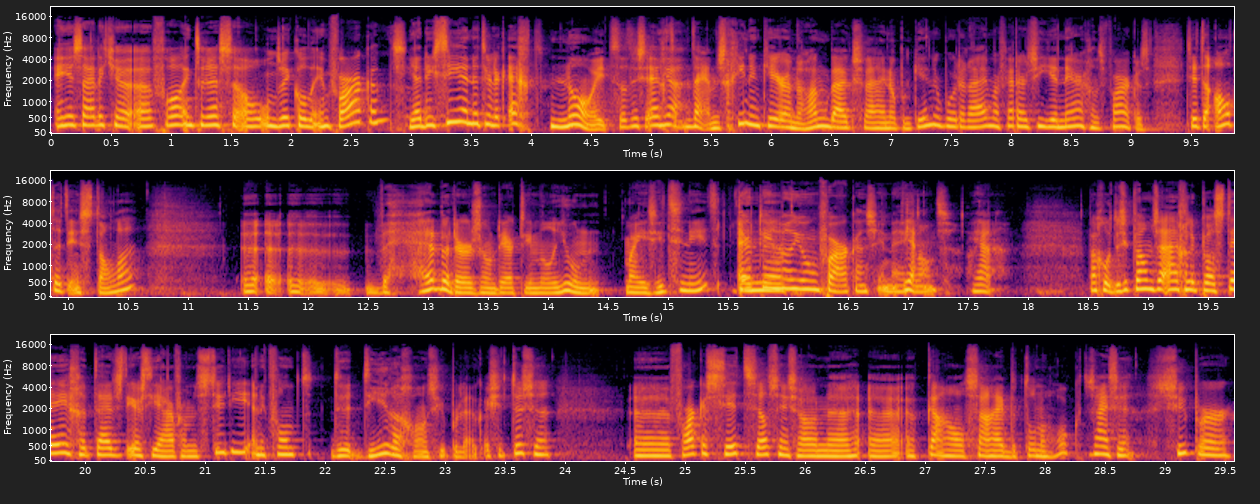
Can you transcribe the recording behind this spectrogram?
En je zei dat je uh, vooral interesse al ontwikkelde in varkens. Ja, die zie je natuurlijk echt nooit. Dat is echt, ja. Nou ja, misschien een keer een hangbuikzwijn op een kinderboerderij, maar verder zie je nergens varkens. Zitten altijd in stallen. Uh, we hebben er zo'n 13 miljoen, maar je ziet ze niet. 13 en, miljoen varkens in Nederland. Ja, ja. Maar goed, dus ik kwam ze eigenlijk pas tegen tijdens het eerste jaar van mijn studie. En ik vond de dieren gewoon superleuk. Als je tussen uh, varkens zit, zelfs in zo'n uh, kaal, saai betonnen hok, dan zijn ze super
